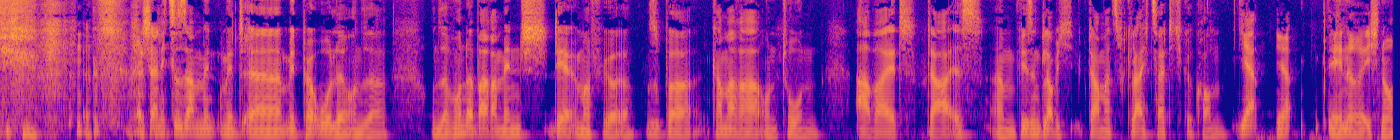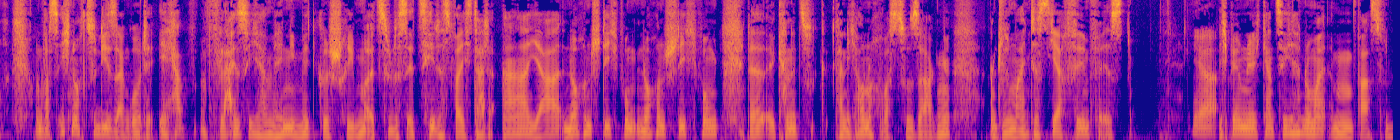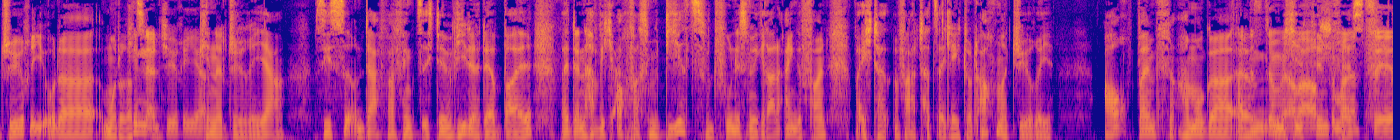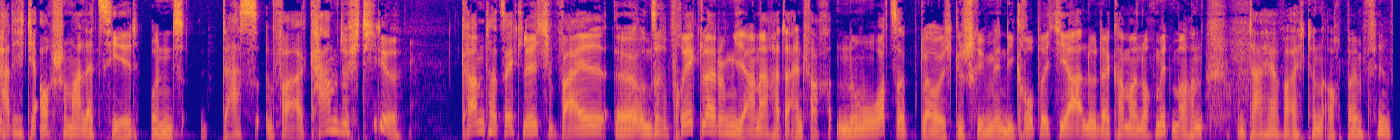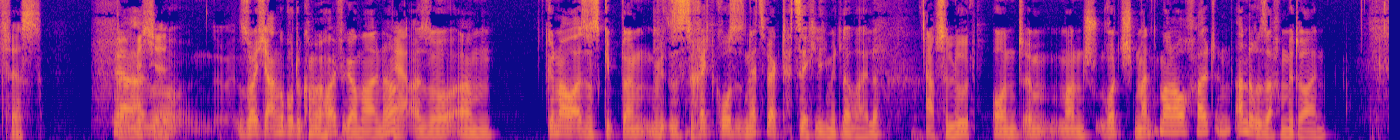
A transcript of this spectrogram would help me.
Wahrscheinlich zusammen mit mit äh, mit Per Ole, unser unser wunderbarer Mensch, der immer für super Kamera und Tonarbeit da ist. Ähm, wir sind, glaube ich, damals gleichzeitig gekommen. Ja, ja, erinnere ich noch. Und was ich noch zu dir sagen wollte, ich habe fleißig am Handy mitgeschrieben, als du das erzählt hast, weil ich dachte, ah ja, noch ein Stichpunkt, noch ein Stichpunkt. Da kann, jetzt, kann ich auch noch was zu sagen. Und du meintest ja Filmfest. Ja. Ich bin mir nicht ganz sicher, du mein, ähm, warst du Jury oder Moderation? Kinderjury, ja. Kinderjury, ja. Siehst du, und da verfängt sich dir wieder der Ball, weil dann habe ich auch was mit dir zu tun, ist mir gerade eingefallen, weil ich ta war tatsächlich dort auch mal Jury. Auch beim Hamburger ähm, Michi Filmfest. Hatte ich dir auch schon mal erzählt. Und das war, kam durch Tide. Kam tatsächlich, weil äh, unsere Projektleitung Jana hatte einfach eine WhatsApp, glaube ich, geschrieben in die Gruppe. Hier, hallo, da kann man noch mitmachen. Und daher war ich dann auch beim Filmfest. Bei Ja, Michel. also solche Angebote kommen ja häufiger mal, ne? Ja. Also ähm, genau, also es gibt dann, es ist ein recht großes Netzwerk tatsächlich mittlerweile. Absolut. Und ähm, man sch- rutscht manchmal auch halt in andere Sachen mit rein.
